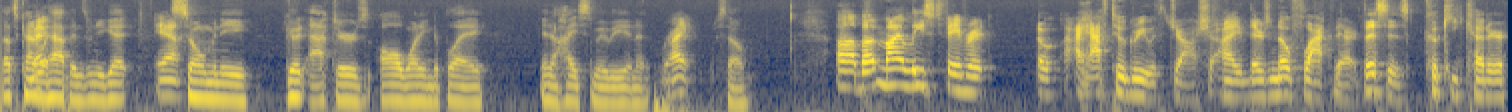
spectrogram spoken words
That's kind of what happens when you get Yeah. so many good actors all wanting to play in a heist movie. And it Right. so Uh, but my least favorite, oh, I have to agree with Josh. I there's no flack there. This is cookie cutter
